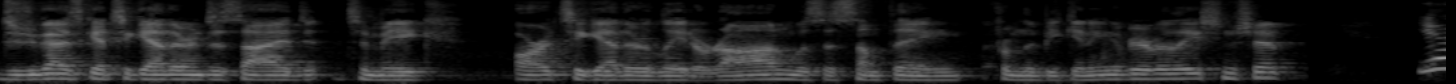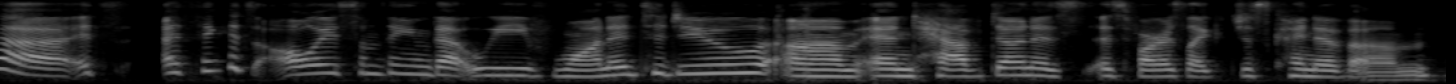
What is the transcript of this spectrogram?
Did you guys get together and decide to make art together later on? Was this something from the beginning of your relationship? Yeah, it's I think it's always something that we've wanted to do um, and have done as as far as like just kind of um,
